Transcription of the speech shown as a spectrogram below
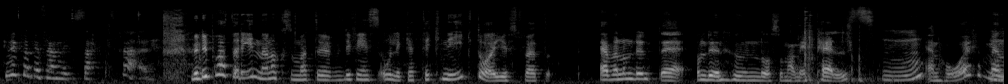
Ska vi plocka fram lite saxar? Men du pratade innan också om att det, finns olika teknik då just för att även om du inte, om du är en hund då som har mer päls Mm. än hår, men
